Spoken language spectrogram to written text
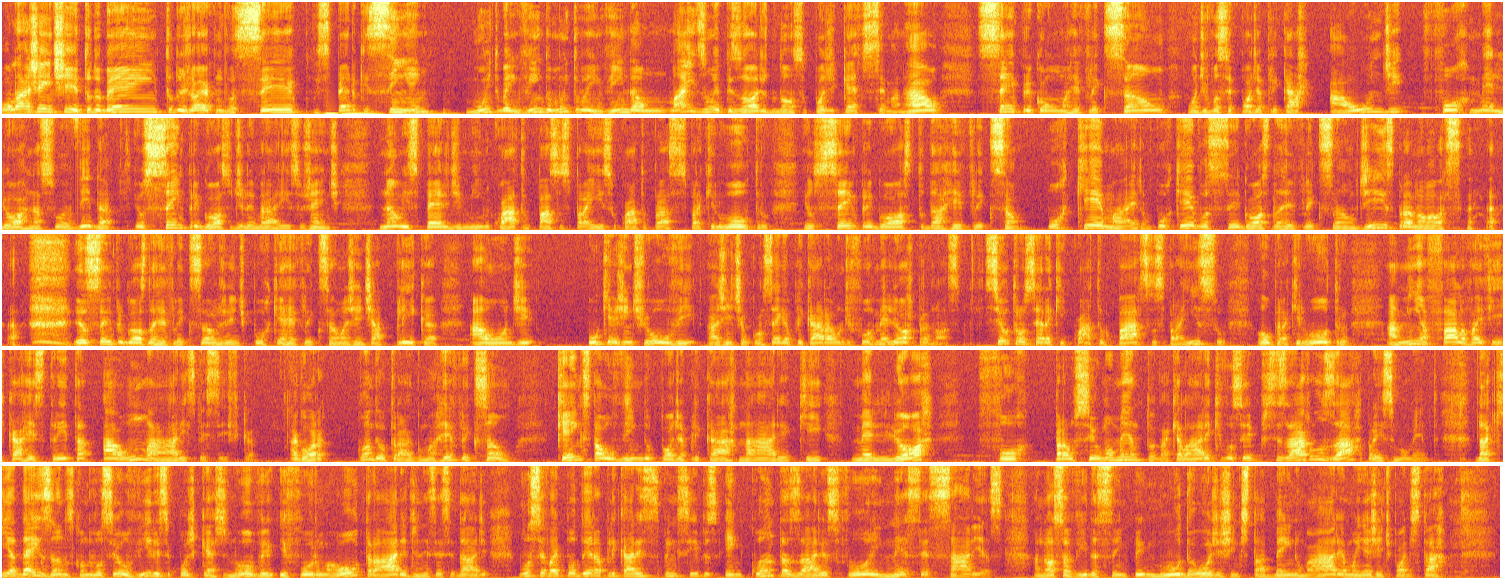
Olá, gente, tudo bem? Tudo jóia com você? Espero que sim, hein? Muito bem-vindo, muito bem-vinda a mais um episódio do nosso podcast semanal, sempre com uma reflexão onde você pode aplicar aonde for melhor na sua vida. Eu sempre gosto de lembrar isso, gente. Não espere de mim quatro passos para isso, quatro passos para aquilo outro. Eu sempre gosto da reflexão. Por que, Myron? Por que você gosta da reflexão? Diz para nós. Eu sempre gosto da reflexão, gente, porque a reflexão a gente aplica aonde o que a gente ouve, a gente consegue aplicar aonde for melhor para nós. Se eu trouxer aqui quatro passos para isso ou para aquilo outro, a minha fala vai ficar restrita a uma área específica. Agora, quando eu trago uma reflexão, quem está ouvindo pode aplicar na área que melhor for para o seu momento, naquela área que você precisar usar para esse momento. Daqui a 10 anos, quando você ouvir esse podcast de novo e for uma outra área de necessidade, você vai poder aplicar esses princípios em quantas áreas forem necessárias. A nossa vida sempre muda. Hoje a gente está bem numa área, amanhã a gente pode estar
